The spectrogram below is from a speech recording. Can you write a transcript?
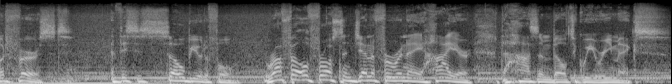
But first, and this is so beautiful, Rafael Frost and Jennifer Renee Higher, the Hazem Beltagui remix.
